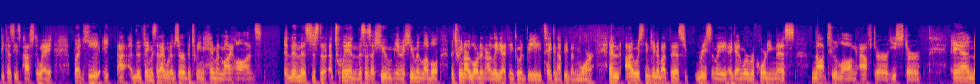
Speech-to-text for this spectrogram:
because he's passed away. But he, the things that I would observe between him and my aunt, and then this is just a, a twin. This is a human, you know, human level between our Lord and Our Lady. I think it would be taken up even more. And I was thinking about this recently. Again, we're recording this not too long after Easter, and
